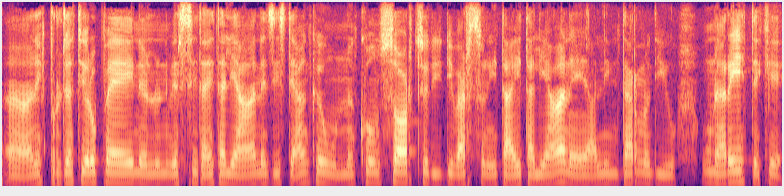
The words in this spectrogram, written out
eh, nei progetti europei, nelle università italiane, esiste anche un consorzio di diverse unità italiane all'interno di una rete che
